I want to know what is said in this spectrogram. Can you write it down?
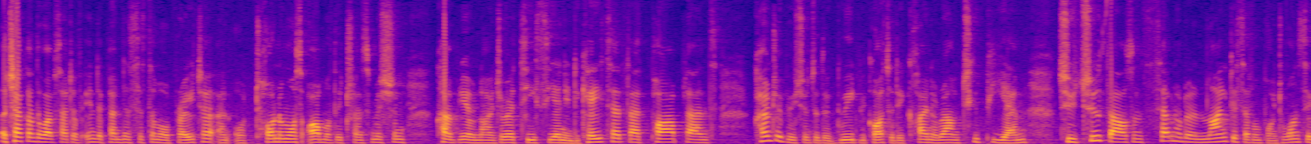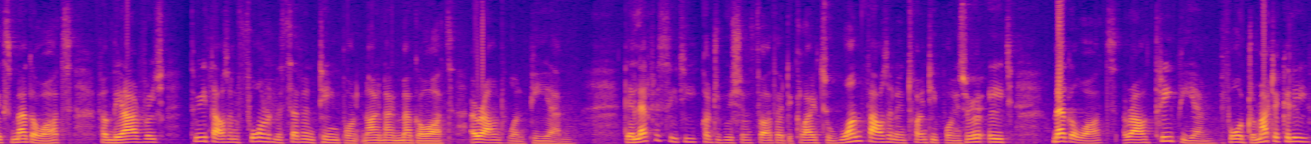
A check on the website of Independent System Operator and autonomous arm of the Transmission Company of Nigeria TCN indicated that power plants contribution to the grid began to decline around 2 p.m. to 2,797.16 megawatts from the average 3,417.99 megawatts around 1 p.m. The electricity contribution further declined to 1,020.08 megawatts around 3 p.m. before dramatically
